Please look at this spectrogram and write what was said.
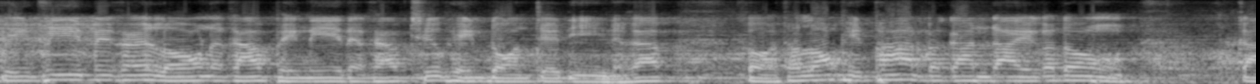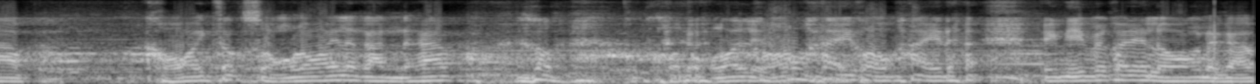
เพลงที่ไม่ค่อยร้องนะครับ เพลงนี้นะครับ ชื่อเพลงดอนเจดีนะครับ ก็ถ้าร้องผิดพลาดประการใดก็ต้องกลับขออีกสักสองร้อยแล้วกันนะครับ ขอสองร้อยเลยขอไปขอไปนะเพลงนี้ไม่ค่อยได้ร้องนะครับ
